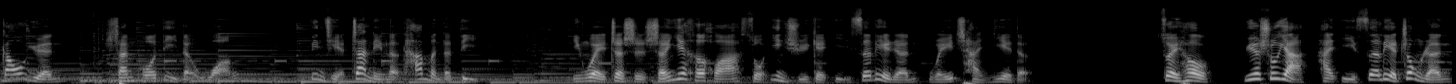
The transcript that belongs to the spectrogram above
高原、山坡地的王，并且占领了他们的地，因为这是神耶和华所应许给以色列人为产业的。最后，约书亚和以色列众人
